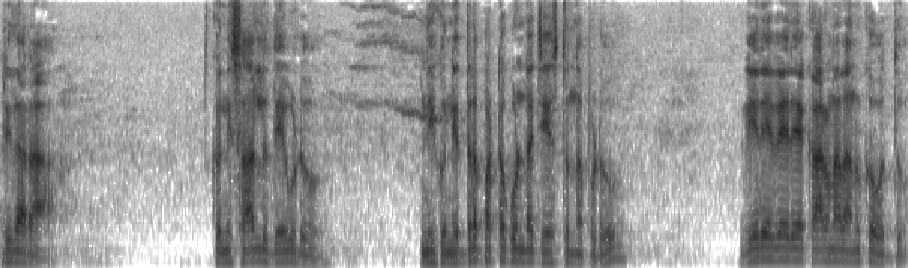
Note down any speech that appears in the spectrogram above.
ప్రిదారా కొన్నిసార్లు దేవుడు నీకు నిద్ర పట్టకుండా చేస్తున్నప్పుడు వేరే వేరే కారణాలు అనుకోవద్దు.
